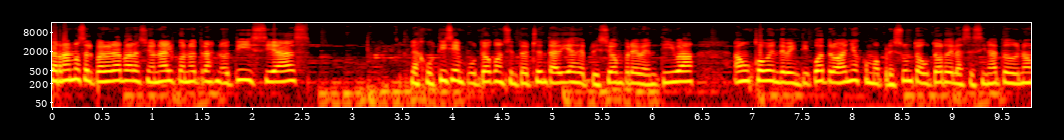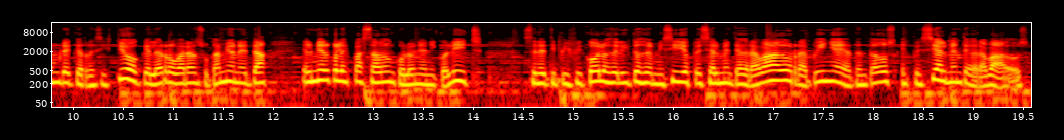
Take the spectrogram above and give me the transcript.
Cerramos el panorama nacional con otras noticias. La justicia imputó con 180 días de prisión preventiva a un joven de 24 años como presunto autor del asesinato de un hombre que resistió que le robaran su camioneta el miércoles pasado en Colonia Nicolich. Se le tipificó los delitos de homicidio especialmente agravado, rapiña y atentados especialmente agravados.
